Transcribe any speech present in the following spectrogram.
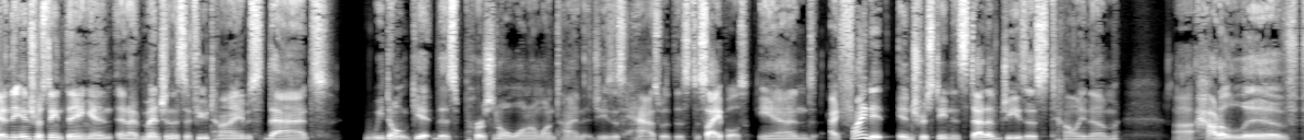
And the interesting thing, and, and I've mentioned this a few times, that we don't get this personal one on one time that Jesus has with his disciples. And I find it interesting, instead of Jesus telling them uh, how to live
